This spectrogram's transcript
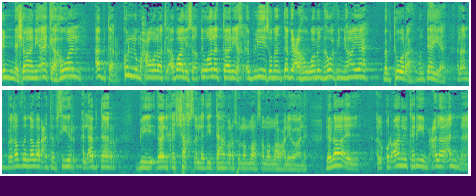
إن شانئك هو الأبتر. كل محاولات الأبالسة طوال التاريخ. إبليس ومن تبعه ومن هو في النهاية مبتورة منتهية. الآن بغض النظر عن تفسير الأبتر بذلك الشخص الذي اتهم رسول الله صلى الله عليه وآله. دلائل القرآن الكريم على أن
